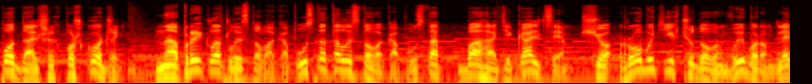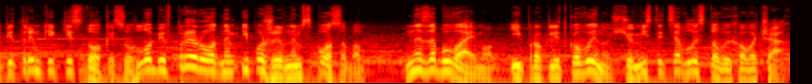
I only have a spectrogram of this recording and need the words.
подальших пошкоджень. Наприклад, листова капуста та листова капуста багаті кальцієм, що робить їх чудовим вибором для підтримки кісток і суглобів природним і поживним способом. Не забуваємо і про клітковину, що міститься в листових овочах.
